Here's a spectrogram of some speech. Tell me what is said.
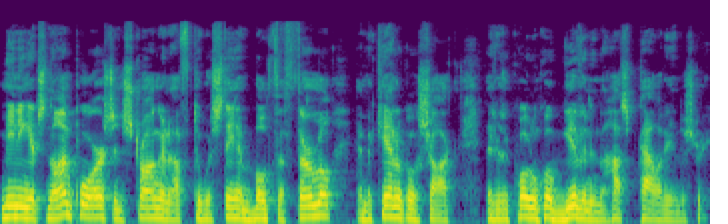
meaning it's non-porous and strong enough to withstand both the thermal and mechanical shock that is a quote unquote given in the hospitality industry.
